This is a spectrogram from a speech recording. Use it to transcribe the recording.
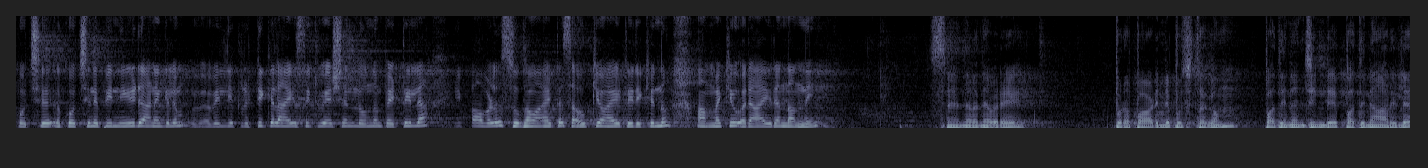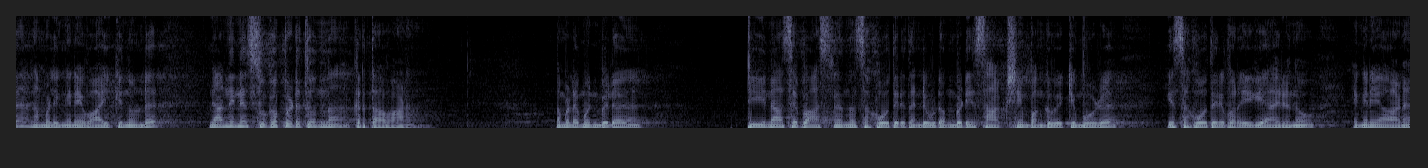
കൊച്ച് കൊച്ചിന് പിന്നീടാണെങ്കിലും വലിയ ക്രിട്ടിക്കലായ സിറ്റുവേഷനിലൊന്നും പെട്ടില്ല. ഇപ്പം അവൾ സുഖമായിട്ട് സൗഖ്യമായിട്ടിരിക്കുന്നു. അമ്മയ്ക്ക് ഒരായിരം നന്ദി. സ്നേഹം നിറഞ്ഞവരെ പുറപ്പാടിന്റെ പുസ്തകം പതിനഞ്ചിന്റെ പതിനാറിൽ നമ്മളിങ്ങനെ വായിക്കുന്നുണ്ട്. ഞാൻ നിന്നെ സുഖപ്പെടുത്തുന്ന കർത്താവാണ്. നമ്മുടെ മുൻപിൽ ടീന സെബാസ്റ്റ്യൻ എന്ന സഹോദരി തന്റെ ഉടമ്പടി സാക്ഷ്യം പങ്കുവെക്കുമ്പോൾ ഈ സഹോദരി പറയുകയായിരുന്നു എങ്ങനെയാണ്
